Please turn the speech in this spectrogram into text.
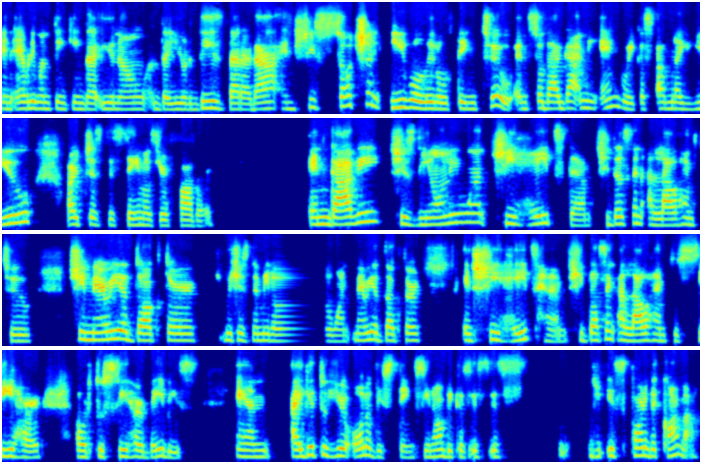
and everyone thinking that, you know, that you're this, da, da, da. And she's such an evil little thing too. And so that got me angry because I'm like, you are just the same as your father. And Gabby, she's the only one, she hates them. She doesn't allow him to. She married a doctor, which is the middle one, marry a doctor, and she hates him. She doesn't allow him to see her or to see her babies. And i get to hear all of these things you know because it's it's it's part of the karma.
